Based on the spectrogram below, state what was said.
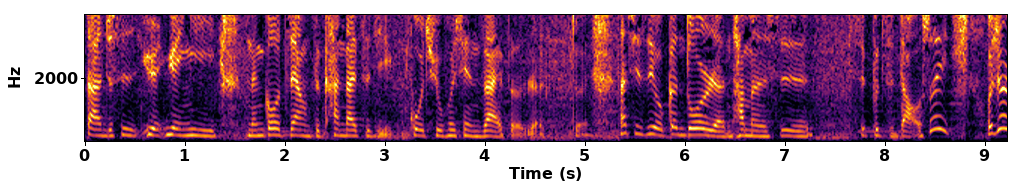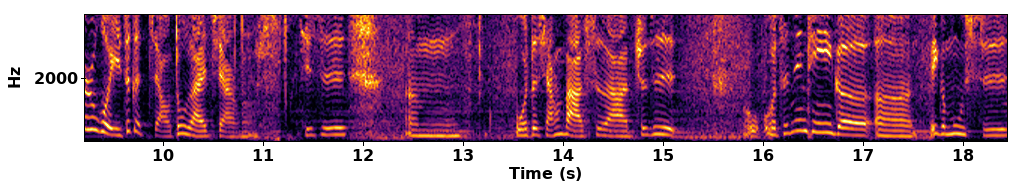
当然，就是愿愿意能够这样子看待自己过去或现在的人，对。那其实有更多的人，他们是是不知道。所以，我觉得如果以这个角度来讲，其实，嗯，我的想法是啊，就是我我曾经听一个呃一个牧师，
